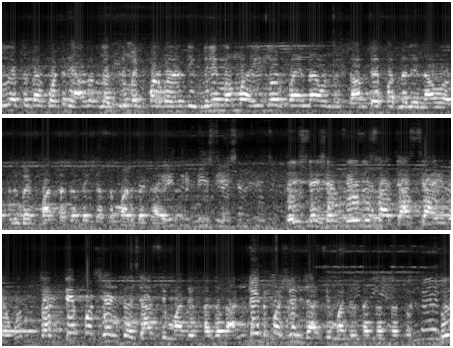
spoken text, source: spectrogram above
ಐವತ್ತು ರೂಪಾಯಿ ಕೊಟ್ಟರೆ ಯಾವ್ದಾದ್ರು ಅಗ್ರಿಮೆಂಟ್ ಮಾಡ್ಬೋದು. ಈಗ ಮಿನಿಮಮ್ ಐನೂರು ರೂಪಾಯಿನ ಒಂದು ಸ್ಟಾಂಪ್ ಪೇಪರ್ನಲ್ಲಿ ನಾವು ಅಗ್ರಿಮೆಂಟ್ ಮಾಡ್ತಕ್ಕಂಥ ಕೆಲಸ ಮಾಡಬೇಕಾಗಿತ್ತು ರಿಜಿಸ್ಟ್ರೇಷನ್ ಫೀಸ್ ಸಹ ಜಾಸ್ತಿ ಆಗಿದೆ. ಒಂದು ಟ್ವೆಂಟಿ ಪರ್ಸೆಂಟ್ ಜಾಸ್ತಿ ಮಾಡಿರ್ತಕ್ಕಂಥ ಹಂಡ್ರೆಡ್ ಪರ್ಸೆಂಟ್ ಜಾಸ್ತಿ ಮಾಡಿರ್ತಕ್ಕಂಥದ್ದು ಟೂ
